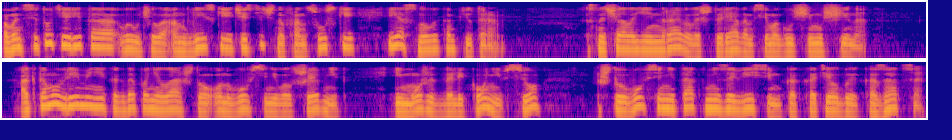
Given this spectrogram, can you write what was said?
В институте Рита выучила английский, частично французский и основы компьютера. Сначала ей нравилось, что рядом всемогущий мужчина. А к тому времени, когда поняла, что он вовсе не волшебник и может далеко не все, что вовсе не так независим, как хотел бы казаться,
